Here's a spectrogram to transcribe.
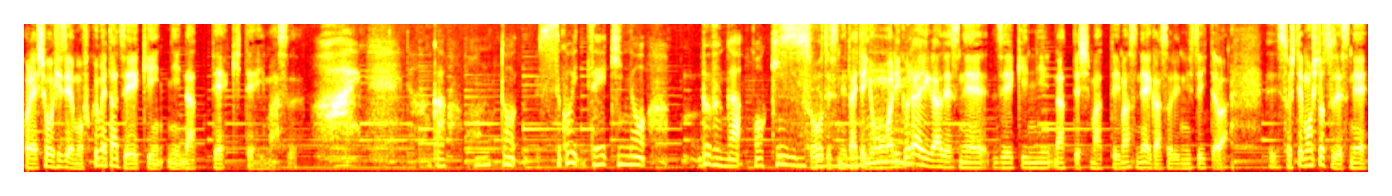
これ消費税も含めた税金になってきています。はいなんか本当すごい税金の部分が大きい、ね、そうですね。大体4割ぐらいがですね税金になってしまっていますね。ガソリンについては。そしてもう一つですね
